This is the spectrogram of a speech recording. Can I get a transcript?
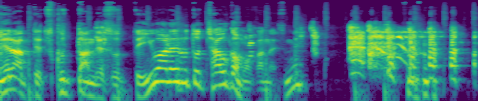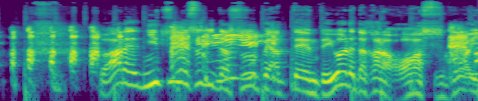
狙って作ったんですって言われるとちゃうかもわかんないですね。あれ、煮詰めすぎたスープやってんって言われたから、ああ、すごいっ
